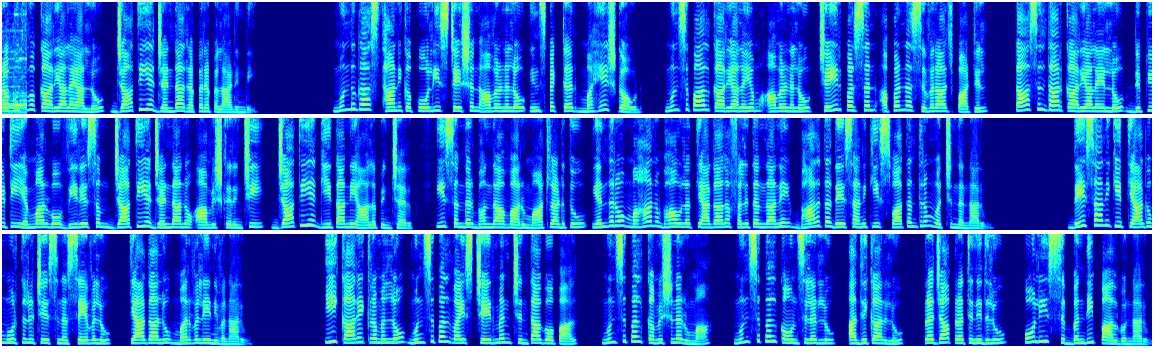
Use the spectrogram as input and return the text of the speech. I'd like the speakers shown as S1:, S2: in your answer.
S1: ప్రభుత్వ కార్యాలయాల్లో జాతీయ జెండా రెపరెపలాడింది. ముందుగా స్థానిక పోలీస్ స్టేషన్ ఆవరణలో ఇన్స్పెక్టర్ మహేష్ గౌడ్ మున్సిపాల్ కార్యాలయం ఆవరణలో చైర్పర్సన్ అపర్ణ శివరాజ్ పాటిల్ తహసీల్దార్ కార్యాలయంలో డిప్యూటీ ఎంఆర్ఓ వీరేశం జాతీయ జెండాను ఆవిష్కరించి జాతీయ గీతాన్ని ఆలపించారు. ఈ సందర్భంగా వారు మాట్లాడుతూ ఎందరో మహానుభావుల త్యాగాల ఫలితంగానే భారతదేశానికి స్వాతంత్ర్యం వచ్చిందన్నారు. దేశానికి త్యాగమూర్తులు చేసిన సేవలు త్యాగాలు మర్వలేనివన్నారు. ఈ కార్యక్రమంలో municipal vice chairman Chinta Gopal municipal commissioner Uma municipal కౌన్సిలర్లు అధికారులు ప్రజాప్రతినిధులు పోలీస్ సిబ్బంది పాల్గొన్నారు.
